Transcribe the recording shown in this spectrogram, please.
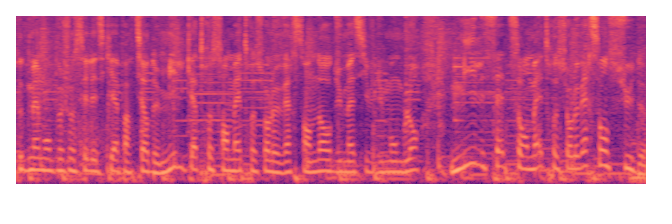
Tout de même, on peut chausser les skis à partir de 1400 mètres sur le versant nord du massif du Mont Blanc, 1700 mètres sur le versant sud.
